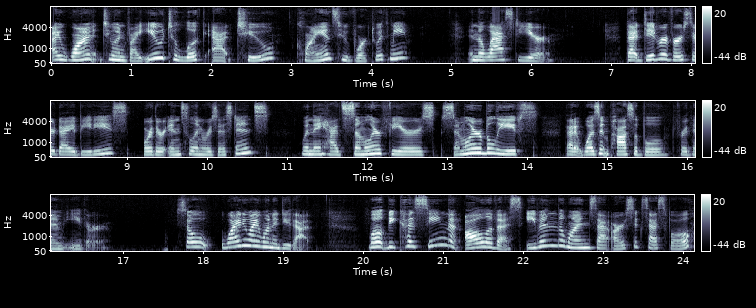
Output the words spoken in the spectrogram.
I want to invite you to look at two clients who've worked with me in the last year that did reverse their diabetes or their insulin resistance when they had similar fears, similar beliefs that it wasn't possible for them either. So, why do I want to do that? Well, because seeing that all of us, even the ones that are successful,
